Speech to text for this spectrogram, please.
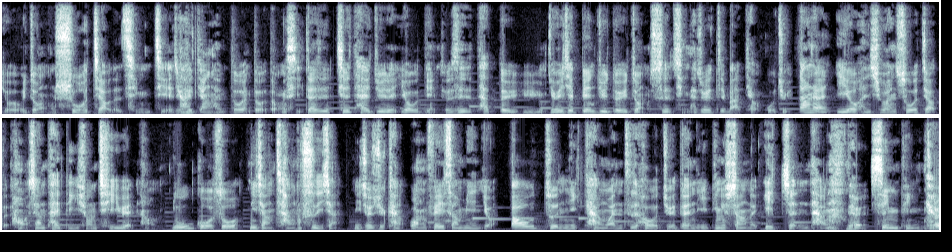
有一种说教的情节，就会讲很多很多东西，但是其实泰剧的优点就是他对于有一些编剧对于这种事情，他就会直接把它跳过去，当然也有很。很喜欢说教的，好像泰迪熊奇缘哈。如果说你想尝试一下，你就去看网飞上面有，包准你看完之后觉得你一定上了一整堂的性平课。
